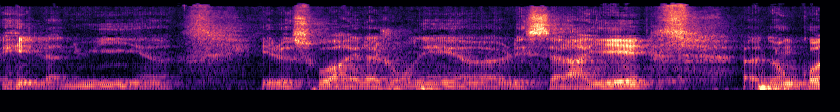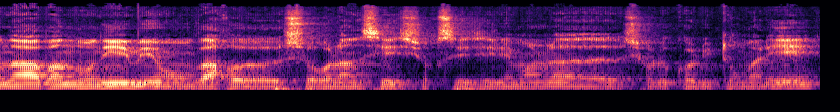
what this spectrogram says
et la nuit, et le soir et la journée les salariés. donc on a abandonné, mais on va se relancer sur ces éléments-là sur le col du Tourmalet.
